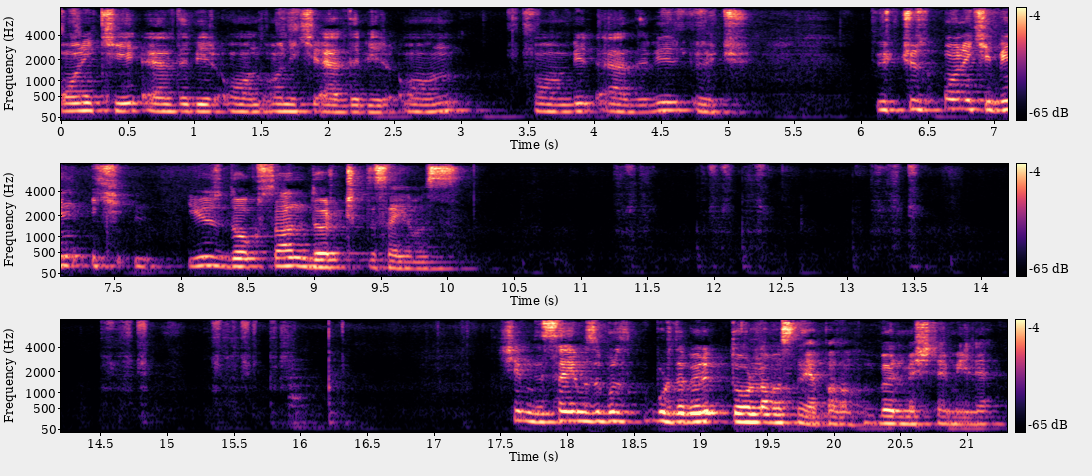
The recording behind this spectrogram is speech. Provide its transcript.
12 elde 1 10 12 elde 1 10 11 elde 1 3 312.194 çıktı sayımız. Şimdi sayımızı bur- burada böyle doğrulamasını yapalım bölme işlemiyle.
